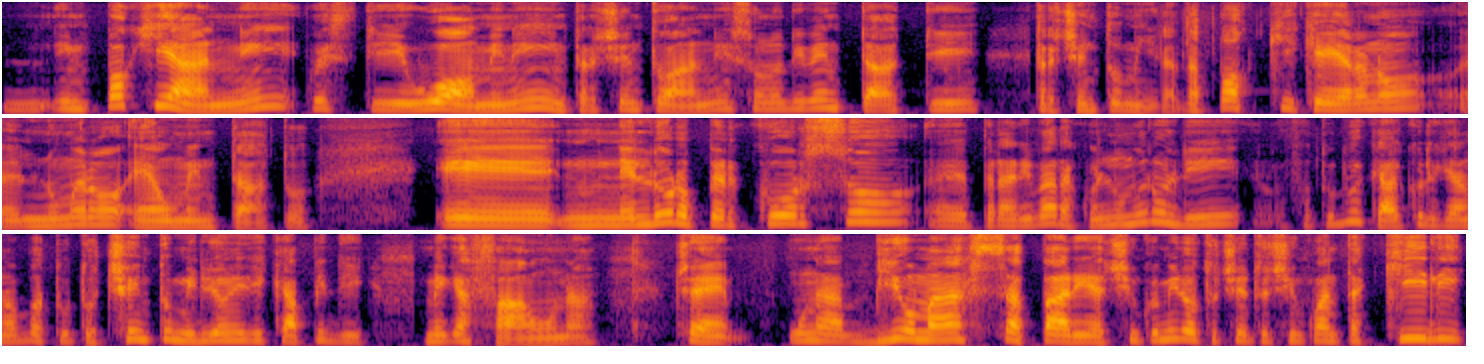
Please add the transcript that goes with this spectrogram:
in pochi anni questi uomini, in 300 anni, sono diventati 300.000. Da pochi che erano, eh, il numero è aumentato. E nel loro percorso, eh, per arrivare a quel numero lì, ho fatto due calcoli che hanno battuto 100 milioni di capi di megafauna, cioè una biomassa pari a 5.850 kg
